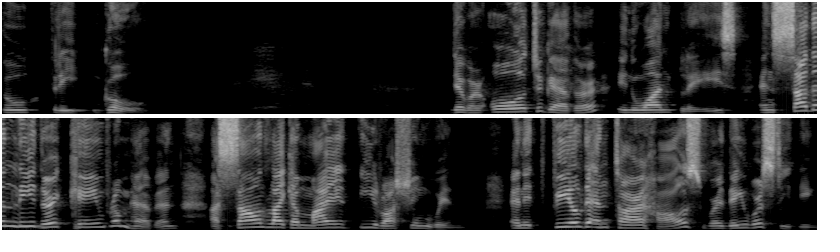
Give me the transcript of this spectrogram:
2, 3, go. They were all together in one place, And suddenly there came from heaven a sound like a mighty rushing wind, and it filled the entire house where they were sitting.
